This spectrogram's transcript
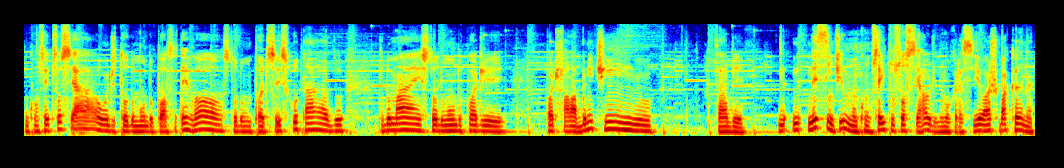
um conceito social onde todo mundo possa ter voz, todo mundo pode ser escutado, tudo mais, todo mundo pode, pode falar bonitinho, sabe? N nesse sentido, num conceito social de democracia, eu acho bacana.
